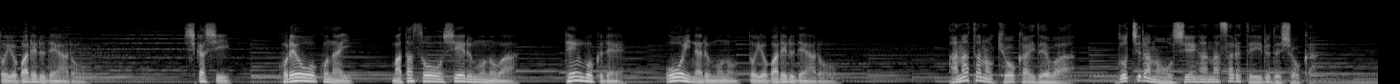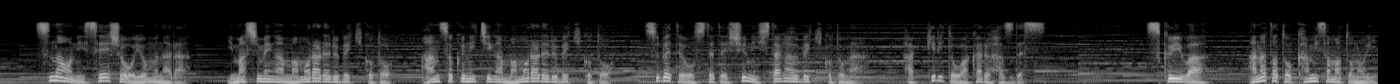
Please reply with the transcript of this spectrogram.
と呼ばれるであろう。しかし、これを行い、またそう教える者は、天国で、大いなるものと呼ばれるであろう。あなたの教会では、どちらの教えがなされているでしょうか？素直に聖書を読むなら、戒めが守られるべきこと、安息日が守られるべきこと、すべてを捨てて主に従うべきことが、はっきりとわかるはずです。救いは、あなたと神様との一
